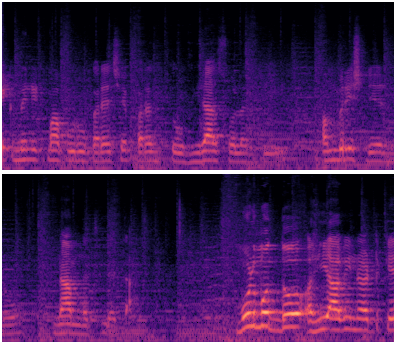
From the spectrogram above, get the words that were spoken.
એક મિનિટમાં પૂરું કરે છે, પરંતુ હીરા સોલંકી અંબરીશ ડેરનું નામ નથી લેતા. મૂળ મુદ્દો અહીં આવીને અટકે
